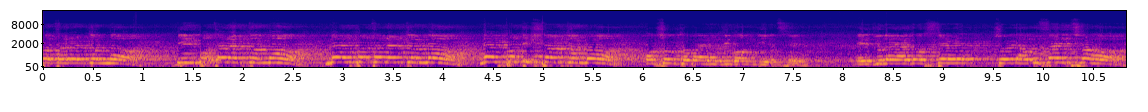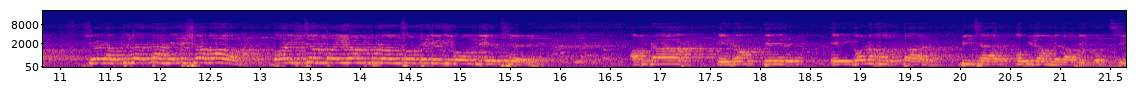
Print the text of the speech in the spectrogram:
প্রচারের জন্য, দিন প্রচারের জন্য, ন্যায় প্রচারের জন্য, ন্যায় প্রতিষ্ঠার জন্য অসংখ্য বাইরা জীবন দিয়েছে। এই জুলাই আগস্টে শহীদ আবু সাইদ সহ, শহীদ আব্দুল্লাহ তাহির সহ বাইশ জন ভাই রংপুর অঞ্চল থেকে জীবন দিয়েছে। আমরা এই রক্তের এই গণহত্যার বিচার অবিলম্বে দাবি করছি।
